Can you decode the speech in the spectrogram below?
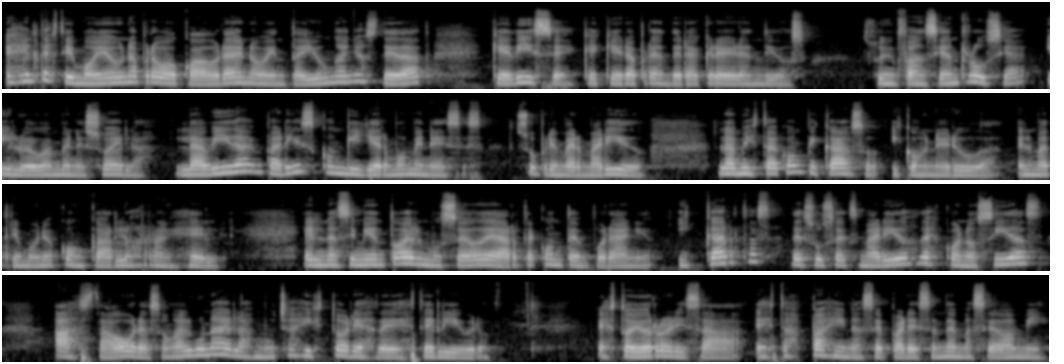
Es el testimonio de una provocadora de 91 años de edad que dice que quiere aprender a creer en Dios, su infancia en Rusia y luego en Venezuela, la vida en París con Guillermo Meneses, su primer marido, la amistad con Picasso y con Neruda, el matrimonio con Carlos Rangel, el nacimiento del Museo de Arte Contemporáneo y cartas de sus exmaridos desconocidas hasta ahora son algunas de las muchas historias de este libro. Estoy horrorizada, estas páginas se parecen demasiado a mí.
